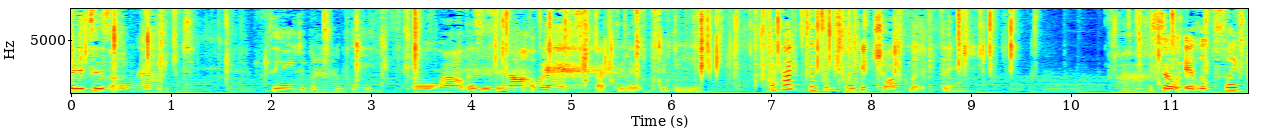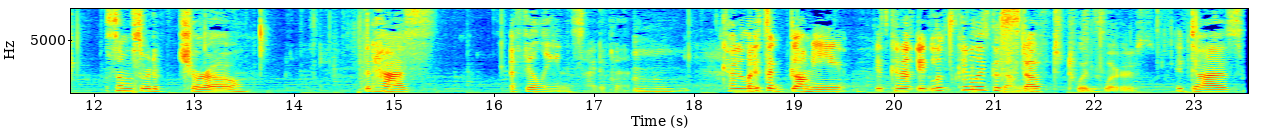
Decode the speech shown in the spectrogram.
But it says unwrapped, so you need to put it on a plate. Oh wow, this is not what I expected it to be. I thought this was like a chocolate thing. So it looks like some sort of churro that has a filling inside of it. Mm-hmm. Kind of But like it's a gummy. it's kind of it looks kind of like the gummy. stuffed Twizzlers. It does.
